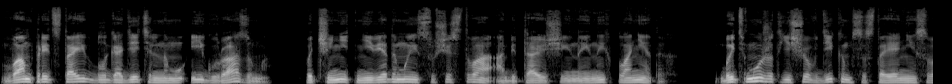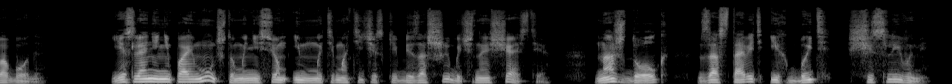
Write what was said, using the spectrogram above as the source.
Вам предстоит благодетельному игу разума подчинить неведомые существа, обитающие на иных планетах, быть может, еще в диком состоянии свободы. Если они не поймут, что мы несем им математически безошибочное счастье, наш долг — заставить их быть счастливыми.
